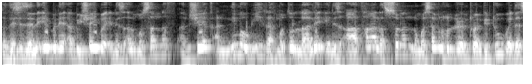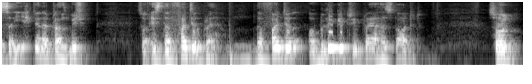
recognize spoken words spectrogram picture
So this is in Ibn Abi Shayba in his Al-Musannaf and Shaykh An-Nimawi rahmatullah in his Athar al-Sunan number 722 with the Sahih Jannah transmission. So it's the Fajr prayer. The Fajr obligatory prayer has started. So,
